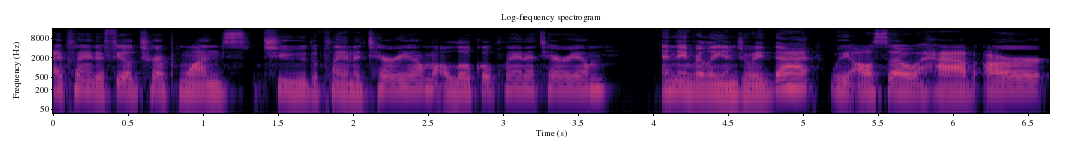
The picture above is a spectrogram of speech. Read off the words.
I planned a field trip once to the planetarium, a local planetarium, and they really enjoyed that. We also have our,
